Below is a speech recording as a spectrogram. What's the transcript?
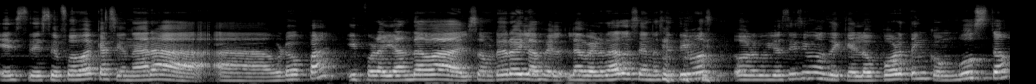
este, se fue a vacacionar a, Europa y por ahí andaba el sombrero y la, la verdad, o sea, nos sentimos orgullosísimos de que lo porten con gusto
